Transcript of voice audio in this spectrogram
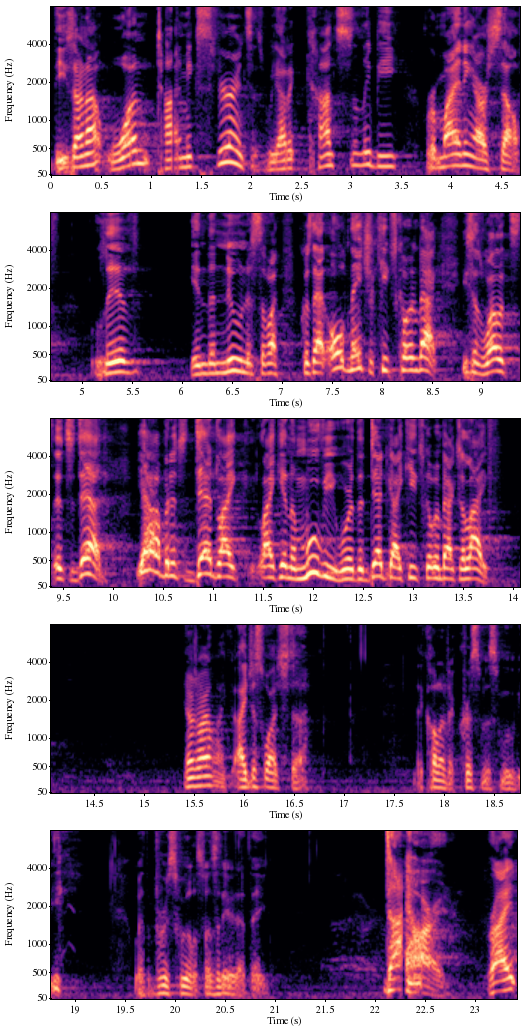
these are not one time experiences. We got to constantly be reminding ourselves live in the newness of life. Because that old nature keeps coming back. He says, well, it's, it's dead. Yeah, but it's dead like, like in a movie where the dead guy keeps coming back to life. You know what I'm Like, I just watched a, they call it a Christmas movie with Bruce Willis. What's the name of that thing? Die Hard, right?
